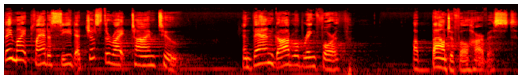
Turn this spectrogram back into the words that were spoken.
They might plant a seed at just the right time, too. And then God will bring forth a bountiful harvest.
